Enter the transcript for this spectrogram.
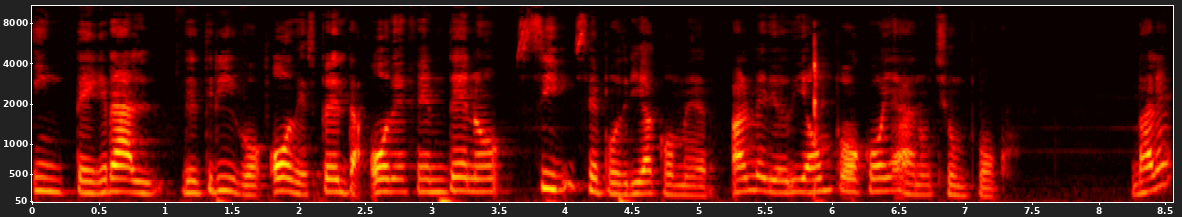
integral de trigo o de espelta o de centeno, sí se podría comer al mediodía un poco y a la noche un poco. ¿Vale?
